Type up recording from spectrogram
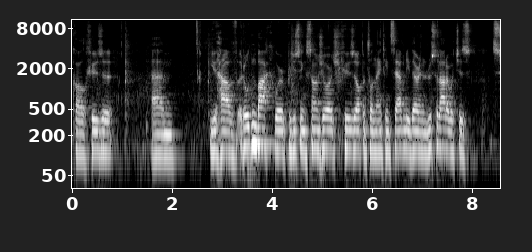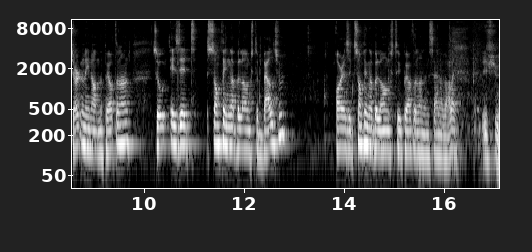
call Gueuze. Um, you have Rodenbach, we're producing Saint George Gueuze up until 1970. They're in Roeselare, which is certainly not in the Pajottenland. So is it something that belongs to Belgium? Or is it something that belongs to Pajottenland and Senne Valley? if you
